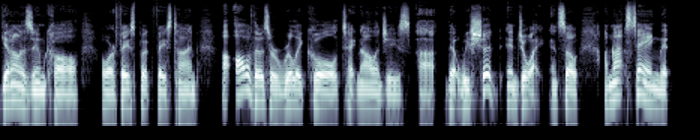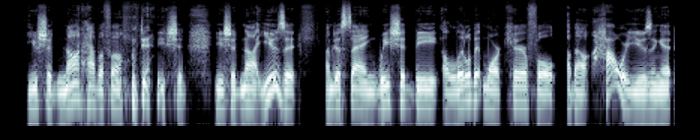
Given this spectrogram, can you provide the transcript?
get on a Zoom call or Facebook, FaceTime, uh, all of those are really cool technologies uh, that we should enjoy. And so I'm not saying that you should not have a phone and you should you should not use it. I'm just saying we should be a little bit more careful about how we're using it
